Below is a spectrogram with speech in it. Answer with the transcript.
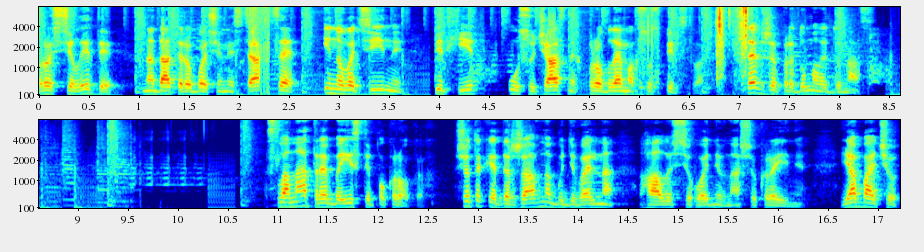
розсілити, надати робочі місця. Це інноваційний підхід у сучасних проблемах суспільства. Це вже придумали до нас. Слона треба їсти по кроках. Що таке державна будівельна галузь сьогодні в нашій країні? Я бачу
